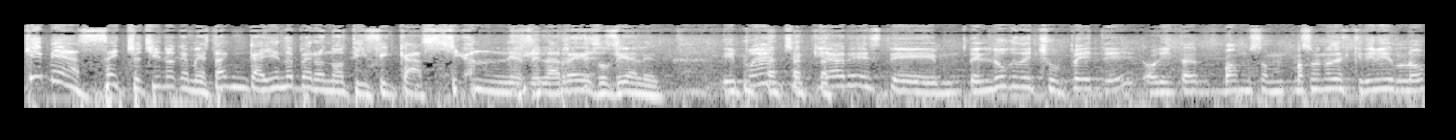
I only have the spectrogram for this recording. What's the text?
qué me has hecho, Chino? Que me están cayendo, pero notificaciones en las redes sociales. Y pueden chequear este el look de Chupete. Ahorita vamos a más o menos describirlo.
